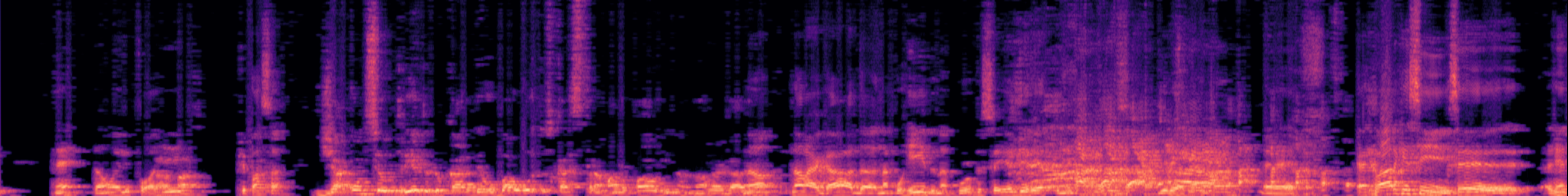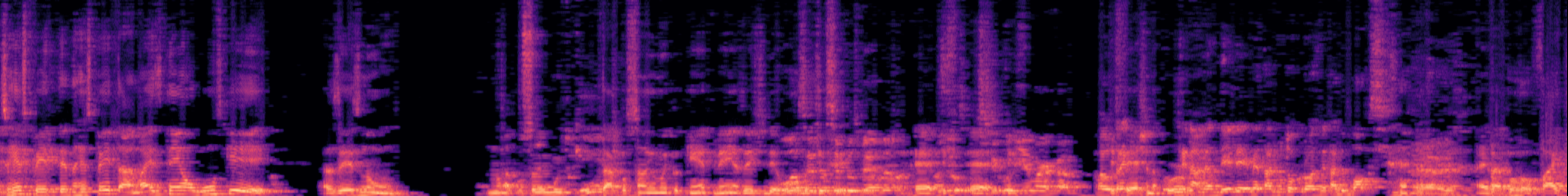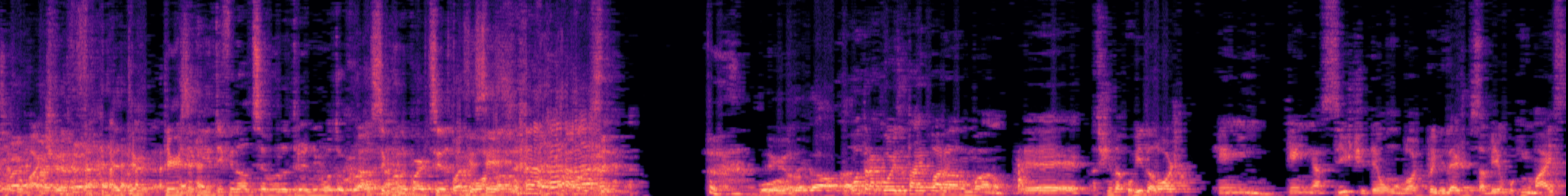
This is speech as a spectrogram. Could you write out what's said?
né? Então ele pode Ah, te passar. Já aconteceu treta do cara derrubar o outro, os caras se tramar no pau ali na, na largada? Não, na largada, na corrida, na curva, isso aí é direto, né? direto. É, é claro que assim, cê, a gente se respeita, tenta respeitar, mas tem alguns que às vezes não, Tá não com sangue muito quente. tá com o sangue muito quente, vem, às vezes te Ou derruba, às vezes sempre os mesmos, né, mano? É, Fazer os, é, o, te tre- fecha na o curva, treinamento dele é metade motocross, metade do boxe. É, aí vai pro fight. vai, vai. É ter- terça, quinta e final de semana treino em motocross, segunda, quarta e sexta eu UFC. Pô, legal, cara. Outra coisa, tá reparando, mano, é, assistindo a corrida, lógico, quem, quem assiste tem um lógico, privilégio de saber um pouquinho mais.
